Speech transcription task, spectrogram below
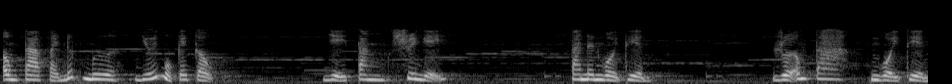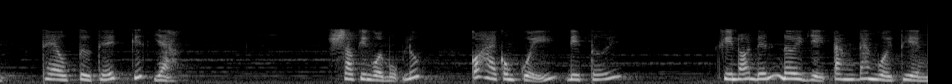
Ông ta phải nứt mưa dưới một cây cầu. Vị Tăng suy nghĩ, ta nên ngồi thiền. Rồi ông ta ngồi thiền theo tư thế kiết già. Sau khi ngồi một lúc, có hai con quỷ đi tới. Khi nó đến nơi vị Tăng đang ngồi thiền,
